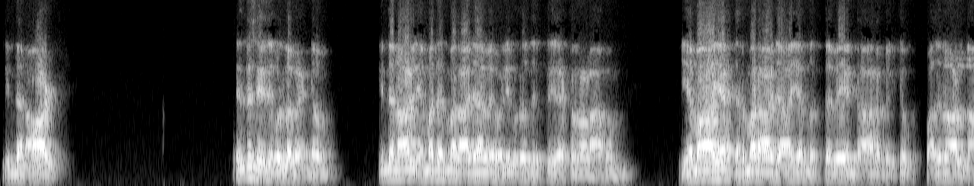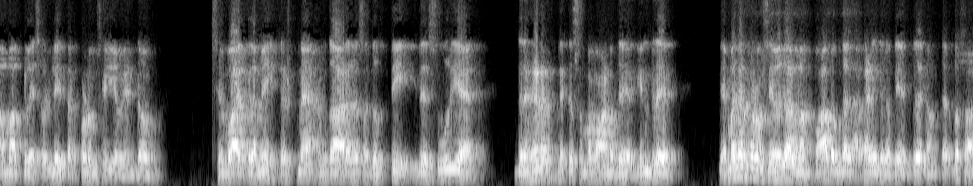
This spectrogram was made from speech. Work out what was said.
இந்த நாள். என்று செய்து கொள்ள வேண்டும். இந்த நாள் யமதர்ம ராஜாவை வழிபடுவதற்கு ஏற்ற நாளாகும். யமாய தர்மராஜாய மிருத்தவே என்று ஆரம்பிக்கும் பதினாலு நாமாக்களை சொல்லி தர்ப்பணம் செய்ய வேண்டும். செவ்வாய்க்கிழமை கிருஷ்ண அங்காரக சதுர்த்தி. இது சூரிய கிரகணத்திற்கு சமமானது இன்று யமதர்ப்பணம் செய்வதால் நம் பாவங்கள் அகழுகிறது என்று நம் தர்மசா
